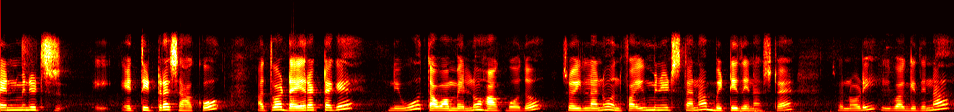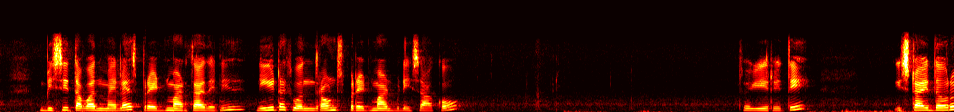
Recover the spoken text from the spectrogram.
ಟೆನ್ ಮಿನಿಟ್ಸ್ ಎತ್ತಿಟ್ಟರೆ ಸಾಕು. ಅಥವಾ ಡೈರೆಕ್ಟಾಗೆ ನೀವು ತವ ಮೇಲೂ ಹಾಕ್ಬೋದು. ಸೊ ಇಲ್ಲಿ ನಾನು ಒಂದು ಫೈವ್ ಮಿನಿಟ್ಸ್ ತನಕ ಬಿಟ್ಟಿದ್ದೀನಿ ಅಷ್ಟೇ. ಸೊ ನೋಡಿ, ಇವಾಗ ಇದನ್ನು ಬಿಸಿ ತವದ ಮೇಲೆ ಸ್ಪ್ರೆಡ್ ಮಾಡ್ತಾ ಇದ್ದೀನಿ ನೀಟಾಗಿ ಒಂದು ರೌಂಡ್ ಸ್ಪ್ರೆಡ್ ಮಾಡಿಬಿಡಿ, ಸಾಕು. ಸೊ ಈ ರೀತಿ. ಇಷ್ಟ ಇದ್ದವರು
